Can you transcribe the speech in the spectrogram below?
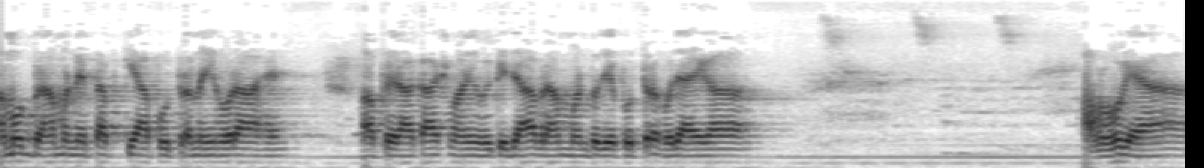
अमुक ब्राह्मण ने तप किया, पुत्र नहीं हो रहा है। और फिर आकाशवाणी हुई कि जा ब्राह्मण, तुझे पुत्र हो जाएगा। और हो गया।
